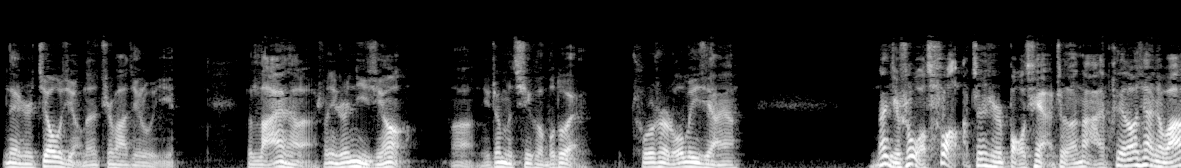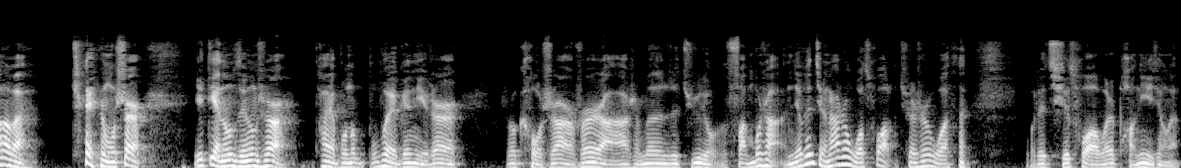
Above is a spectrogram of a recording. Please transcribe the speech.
那是交警的执法记录仪，就拦下他了，说你这逆行，啊，你这么骑可不对，出了事多危险呀。那你说我错了，真是抱歉，这那赔道歉就完了呗。这种事儿，一电动自行车他也不能不会给你这儿。说扣十二分啊，什么这拘留犯不上，你就跟警察说，我错了，确实我，我这骑错，我这跑逆行了，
